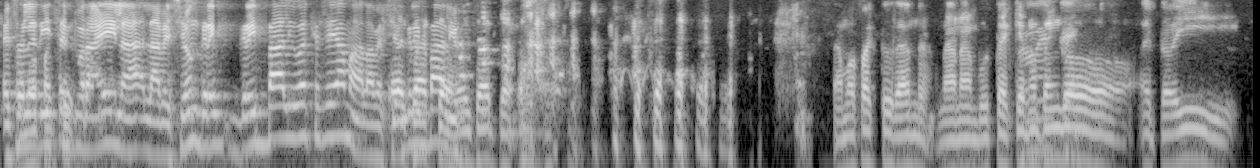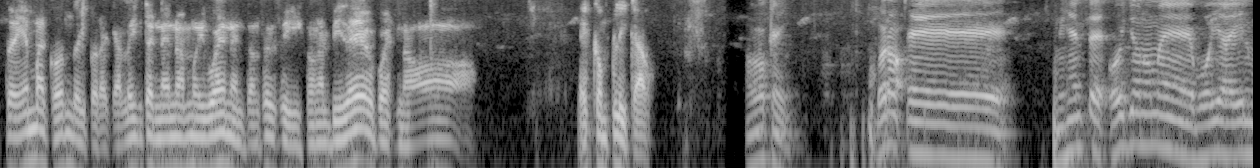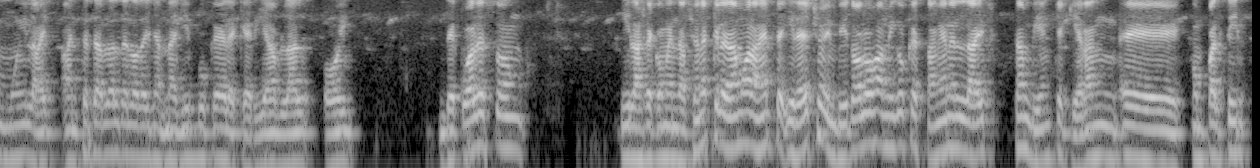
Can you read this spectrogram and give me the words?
Eso le dicen por ahí la, la versión Great, Great, Value, ¿es que se llama? La versión Great Value. Exacto. Estamos facturando. No, no, es que no tengo, estoy, estoy en Macondo y por acá la internet no es muy buena, entonces sí, con el video pues no, es complicado. Ok. Bueno, eh, mi gente, hoy yo no me voy a ir muy light. Antes de hablar de lo de Nayib Bukele, quería hablar hoy de cuáles son y las recomendaciones que le damos a la gente. Y de hecho, invito a los amigos que están en el live también que quieran eh, compartir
